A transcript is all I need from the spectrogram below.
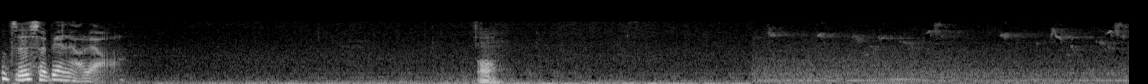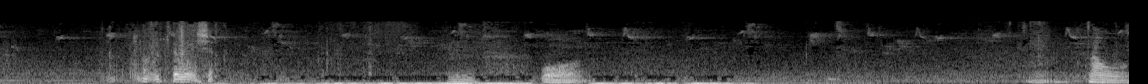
我只是随便聊聊。哦。等我一下。嗯，我，嗯，那我，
